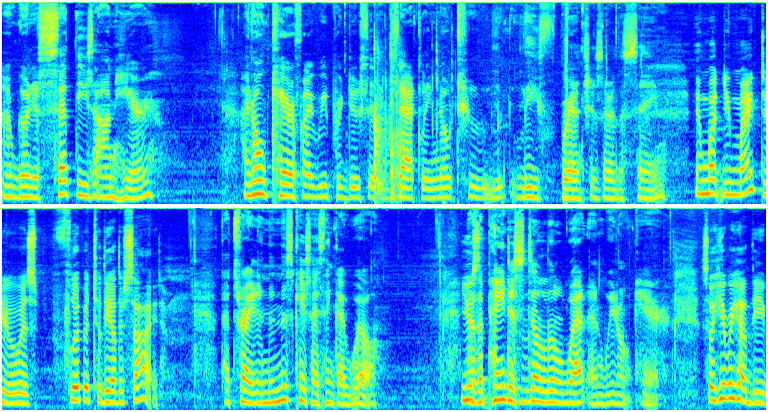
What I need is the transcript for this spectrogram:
I'm going to set these on here. I don't care if I reproduce it exactly. No two leaf branches are the same. And what you might do is flip it to the other side. That's right, and in this case I think I will. Use, now the paint is mm -hmm. still a little wet and we don't care. So here we have the,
